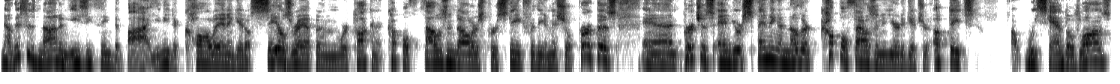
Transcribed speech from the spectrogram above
Now, this is not an easy thing to buy. You need to call in and get a sales rep, and we're talking a couple thousand dollars per state for the initial purpose and purchase, and you're spending another couple thousand a year to get your updates. Uh, we scan those laws,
